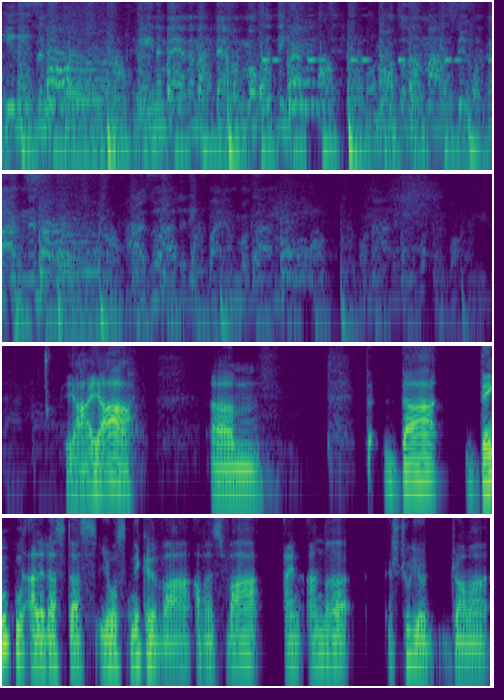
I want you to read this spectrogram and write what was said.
Hier, die sind Ihnen wäre nach der Mucke die Und unsere Mann ist überragend. Also alle, die feiern, wollen sagen. Ja, ja. Ähm, da denken alle, dass das Jost Nickel war, aber es war ein anderer Studio-Drummer,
